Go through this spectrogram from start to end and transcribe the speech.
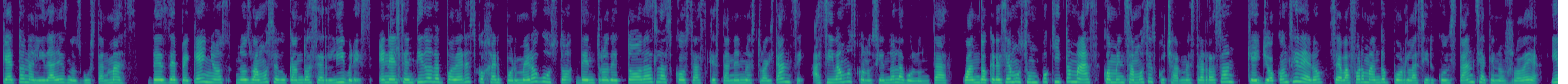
qué tonalidades nos gustan más. Desde pequeños nos vamos educando a ser libres, en el sentido de poder escoger por mero gusto dentro de todas las cosas que están en nuestro alcance. Así vamos conociendo la voluntad. Cuando crecemos un poquito más, comenzamos a escuchar nuestra razón, que yo considero se va formando por la circunstancia que nos rodea. Y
